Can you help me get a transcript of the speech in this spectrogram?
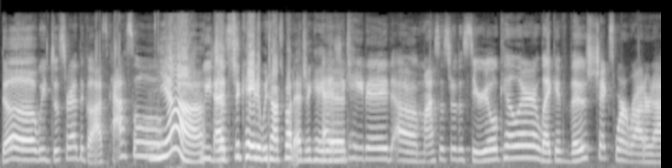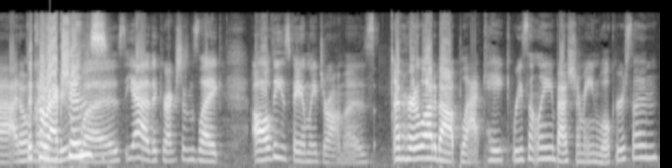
duh, we just read The Glass Castle. Yeah. We just educated. We talked about educated. educated. Um, my sister, the serial killer. Like, if those chicks weren't ride or die, I don't The know Corrections? was. Yeah, the corrections. Like all these family dramas. I've heard a lot about Black Cake recently by Charmaine Wilkerson.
